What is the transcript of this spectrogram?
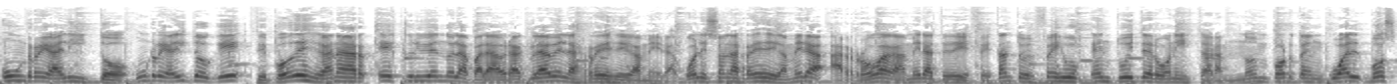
un regalito, un regalito que te podés ganar escribiendo la palabra clave en las redes de Gamera. ¿Cuáles son las redes de Gamera? Arroba Gamera TDF, tanto en Facebook, en Twitter o en Instagram. No importa en cuál, vos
